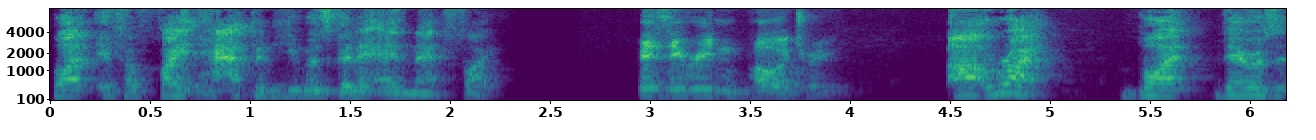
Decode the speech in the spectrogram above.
but if a fight happened, he was going to end that fight. Busy reading poetry. Uh, right. But there was,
